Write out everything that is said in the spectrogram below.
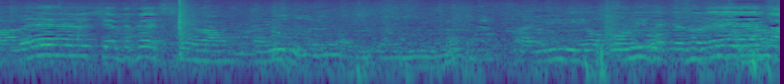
ပါပဲရှက်တစ်ဖက်ရှင်းအောင်အဲဒီဒီဟောပေါ်လေးပဲကျတော့လေလာပါ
